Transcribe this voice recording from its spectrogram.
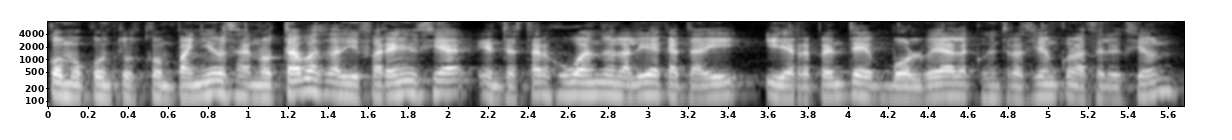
como con tus compañeros? ¿Notabas la diferencia entre estar jugando en la Liga Qatarí y de repente volver a la concentración con la selección?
